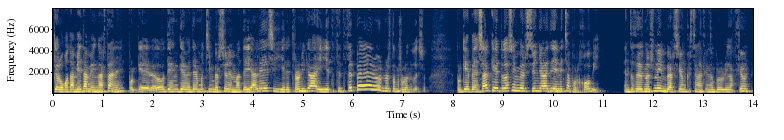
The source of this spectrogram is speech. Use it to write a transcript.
que luego también también gastan, ¿eh? Porque luego tienen que meter mucha inversión en materiales y electrónica y etc, etc, pero no estamos hablando de eso. Porque pensar que toda esa inversión ya la tienen hecha por hobby. Entonces no es una inversión que estén haciendo por obligación.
